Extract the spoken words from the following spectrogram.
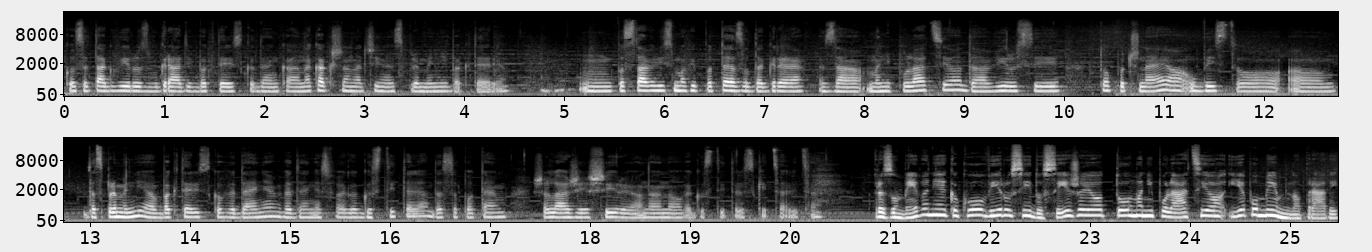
ko se tak virus vgradi v bakterijsko DNK, na kakšen način spremeni bakterijo. In postavili smo hipotezo, da gre za manipulacijo, da virusi to počnejo, v bistvu, um, da spremenijo bakterijsko vedenje, vedenje svojega gostitelja, da se potem še lažje širijo na nove gostiteljske celice. Razumevanje, kako virusi dosežejo to manipulacijo, je pomembno, pravi,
